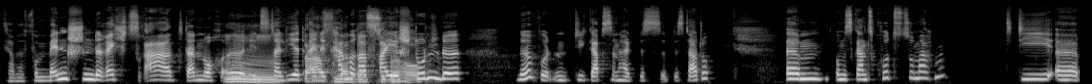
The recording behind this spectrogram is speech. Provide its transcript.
ich glaube, vom Menschenrechtsrat dann noch äh, hm, installiert eine kamerafreie Stunde. Ne, und die gab es dann halt bis, bis dato. Ähm, um es ganz kurz zu machen, die, äh,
